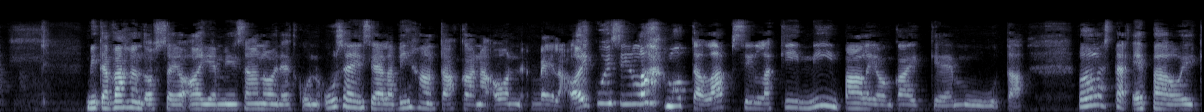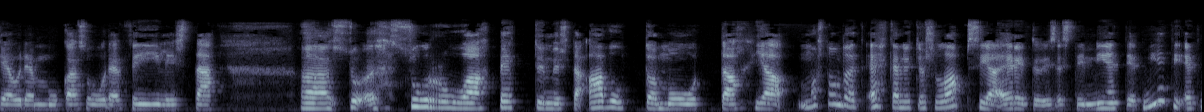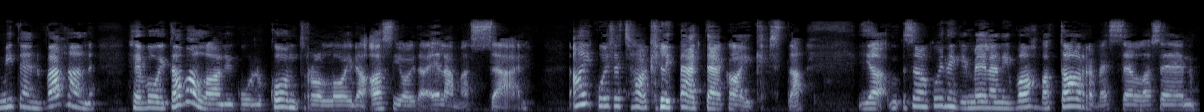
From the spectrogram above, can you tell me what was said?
mitä vähän tuossa jo aiemmin sanoin, että kun usein siellä vihan takana on meillä aikuisilla, mutta lapsillakin niin paljon kaikkea muuta. Voi olla sitä epäoikeudenmukaisuuden fiilistä, surua, pettymystä, avuttomuutta. Ja musta tuntuu, että ehkä nyt jos lapsia erityisesti miettii, että mieti, että miten vähän he voi tavallaan niin kuin kontrolloida asioita elämässään aikuiset saakeli päättää kaikesta. Ja se on kuitenkin meillä niin vahva tarve sellaiseen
